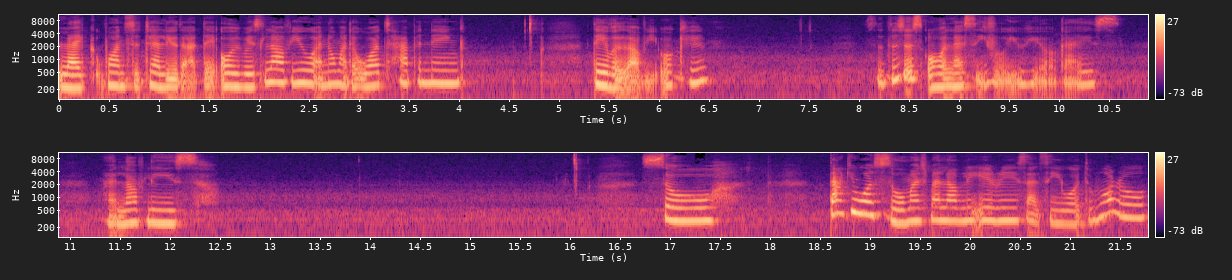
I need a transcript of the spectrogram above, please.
like wants to tell you that they always love you and no matter what's happening they will love you okay? So this is all i see for you here guys. My lovelies. So thank you all so much my lovely aries. I'll see you all tomorrow.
